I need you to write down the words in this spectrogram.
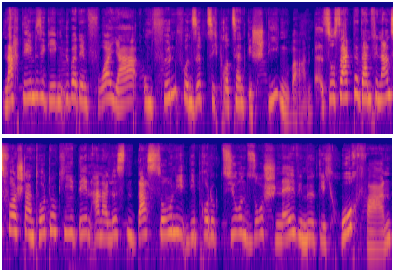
nachdem sie gegenüber dem Vorjahr um 75% gestiegen waren. So sagte dann Finanzvorstand Totoki den Analysten, dass Sony die Produktion so schnell wie möglich hochfahren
